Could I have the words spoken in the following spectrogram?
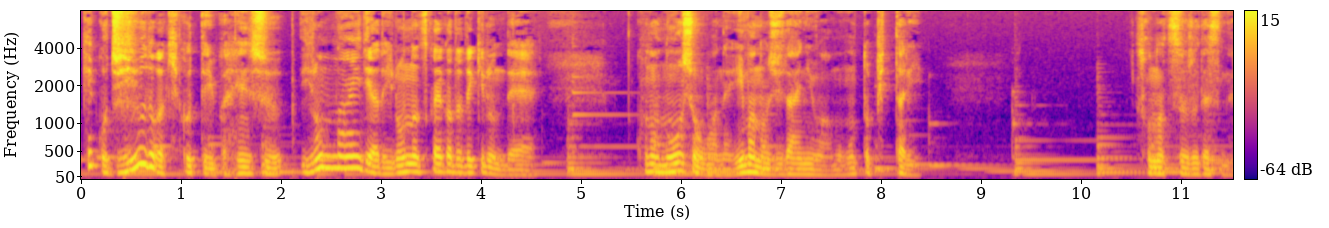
結構自由度が利くっていうか編集、いろんなアイデアでいろんな使い方できるんで、この Notionはね、今の時代にはもうほんとぴったりそんなツールですね。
